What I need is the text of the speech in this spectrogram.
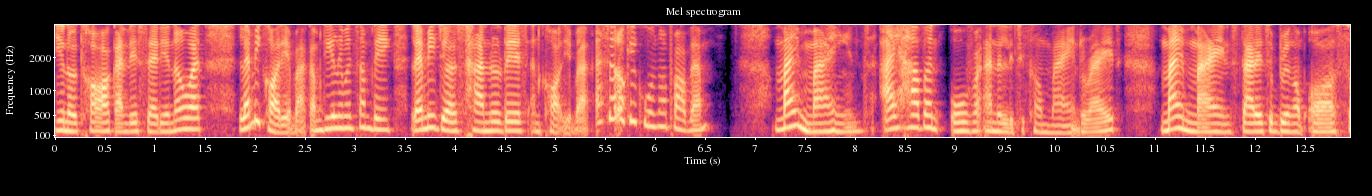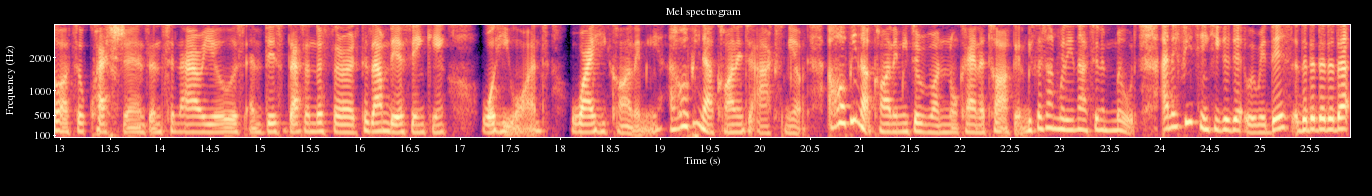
you know, talk. And they said, you know what? Let me call you back. I'm dealing with something. Let me just handle this and call you back. I said, okay, cool. No problem my mind, I have an over analytical mind, right? My mind started to bring up all sorts of questions and scenarios and this, that, and the third, because I'm there thinking what he wants, why he calling me. I hope he not calling to ask me out. I hope he not calling me to run no kind of talking because I'm really not in the mood. And if he think he could get away with this, da, da, da,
